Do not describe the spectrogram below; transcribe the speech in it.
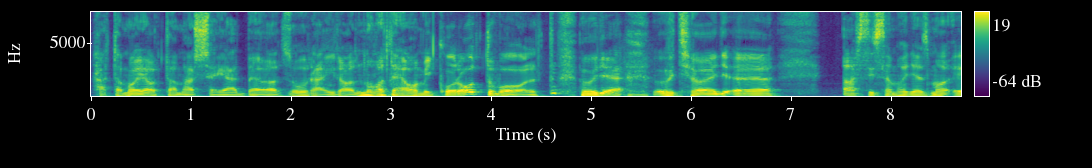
hát a Magyar Tamás se járt be az óráira, na de amikor ott volt, ugye? Úgyhogy azt hiszem, hogy ez ma, ö,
